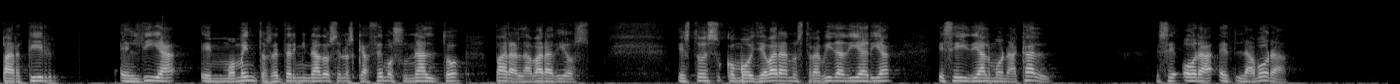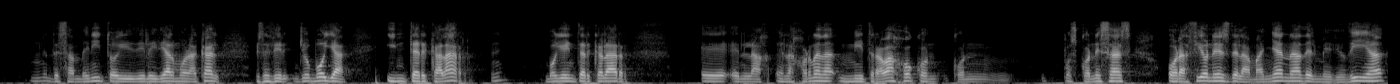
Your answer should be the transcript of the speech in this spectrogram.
partir el día en momentos determinados en los que hacemos un alto para alabar a Dios. Esto es como llevar a nuestra vida diaria ese ideal monacal, ese hora et labora de San Benito y del ideal monacal. Es decir, yo voy a intercalar, ¿eh? voy a intercalar eh, en, la, en, la, jornada mi trabajo con, con, pues con esas oraciones de la mañana, del mediodía,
